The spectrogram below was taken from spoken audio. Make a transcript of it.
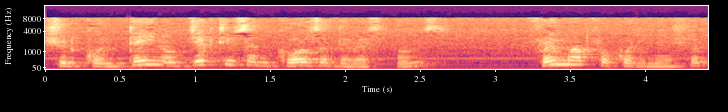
should contain objectives and goals of the response, framework for coordination,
